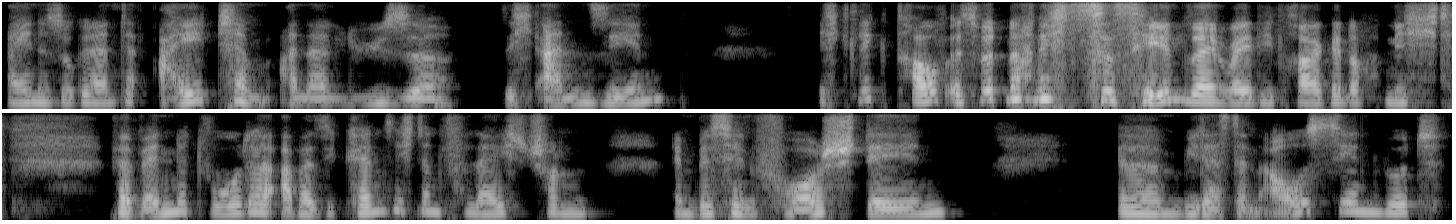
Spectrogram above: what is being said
eine sogenannte Item-Analyse sich ansehen. Ich klicke drauf, es wird noch nichts zu sehen sein, weil die Frage noch nicht verwendet wurde, aber Sie können sich dann vielleicht schon ein bisschen vorstellen, ähm, wie das dann aussehen wird.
